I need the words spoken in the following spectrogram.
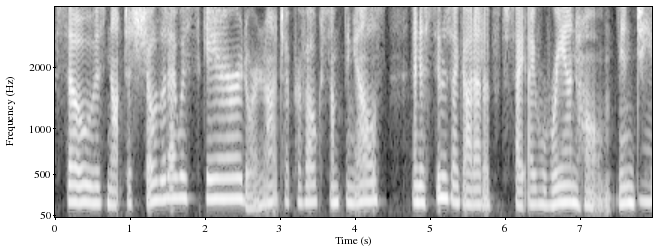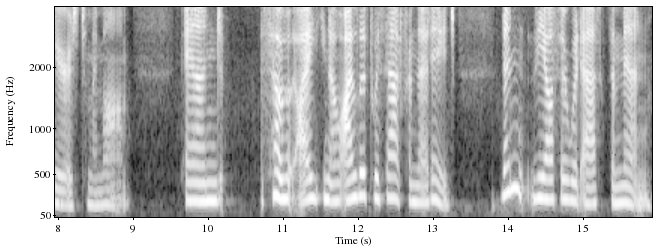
so as not to show that I was scared or not to provoke something else. And as soon as I got out of sight, I ran home in mm. tears mm. to my mom. And so I, you know, I lived with that from that age. Then the author would ask the men,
